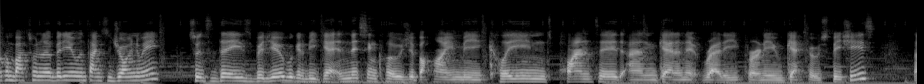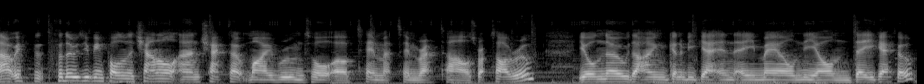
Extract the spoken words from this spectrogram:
Welcome back to another video and thanks for joining me. So in today's video, we're gonna be getting this enclosure behind me cleaned, planted, and getting it ready for a new gecko species. Now, if for those who've been following the channel and checked out my room tour of Tim at Tim Reptiles Reptile Room, you'll know that I'm gonna be getting a male neon day gecko.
